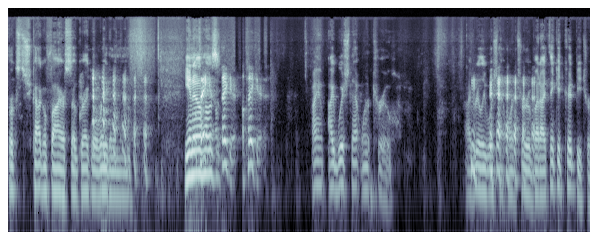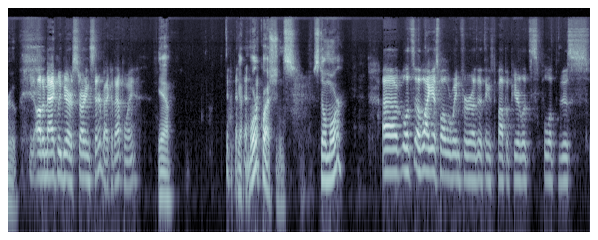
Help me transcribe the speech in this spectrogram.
Brooks, Chicago Fire. So, Greg will rate him. You know, I'll take, it, I'll take it. I'll take it. I I wish that weren't true. I really wish that weren't true, but I think it could be true. You'd automatically be our starting center back at that point. Yeah. Yeah. More questions. Still more? Uh, let's. Uh, well, I guess while we're waiting for other things to pop up here, let's pull up this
